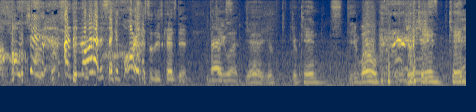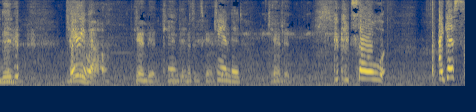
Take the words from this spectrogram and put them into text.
oh shit! I didn't know I had a second part. That's what these cans did. I'll tell you what. Yeah, your your can did well. your cans can can did did Very can well. Can did. Candid. That's what these cans Candid. did. Can did. So, I guess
